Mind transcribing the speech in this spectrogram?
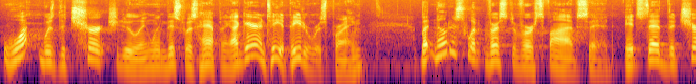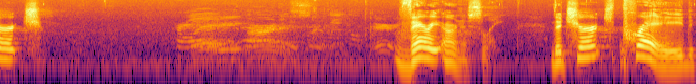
what was the church doing when this was happening? I guarantee you, Peter was praying. But notice what verse to verse 5 said. It said the church very earnestly. The church prayed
